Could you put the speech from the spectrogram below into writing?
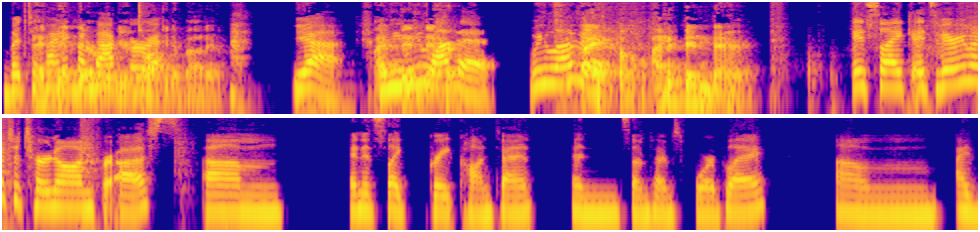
but to I've kind of come there back, you're talking about it. yeah, I I've mean, been we love it. We love I it. know. I've been there. It's like it's very much a turn on for us, um, and it's like great content and sometimes foreplay. Um, I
